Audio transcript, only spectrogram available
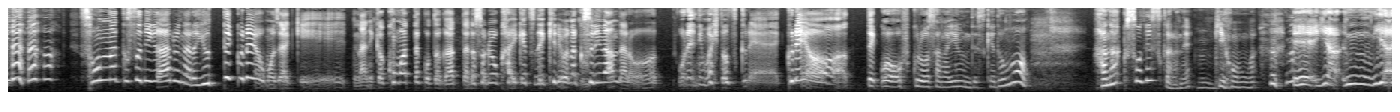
い。そんな薬があるなら言ってくれよもじゃき。何か困ったことがあったらそれを解決できるような薬なんだろう。俺にも一つくれ。くれよ。ってこうフクロウさんが言うんですけども鼻くそですからね、うん。基本は。えーいやうんいや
